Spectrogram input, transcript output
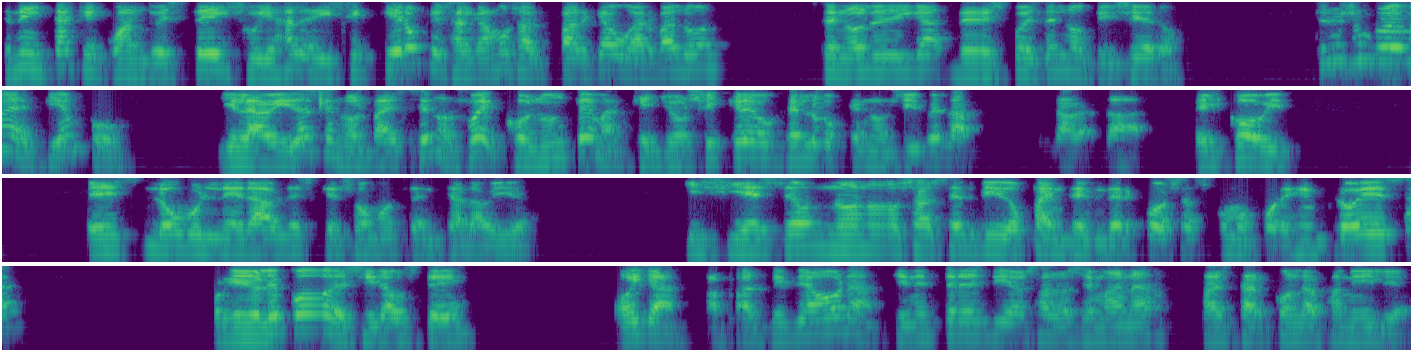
Se necesita que cuando esté y su hija le dice, quiero que salgamos al parque a jugar balón, usted no le diga después del noticiero. Este no es un problema de tiempo. Y la vida se nos va se nos fue. Con un tema que yo sí creo que es lo que nos sirve la, el COVID, es lo vulnerables que somos frente a la vida. Y si eso no nos ha servido para entender cosas como, por ejemplo, esa, porque yo le puedo decir a usted, oiga, a partir de ahora tiene tres días a la semana para estar con la familia.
